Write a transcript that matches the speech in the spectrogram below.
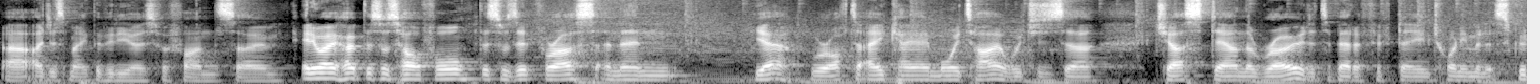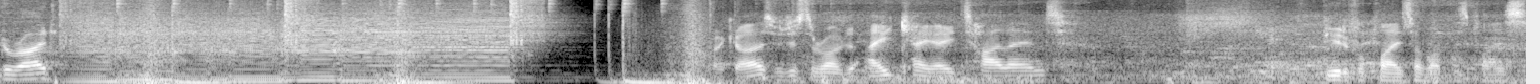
Uh, I just make the videos for fun. So anyway, hope this was helpful. This was it for us. And then, yeah, we're off to AKA Muay Thai, which is uh, just down the road. It's about a 15, 20 minute scooter ride. Right guys, we just arrived at AKA Thailand. Beautiful place, I love this place.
